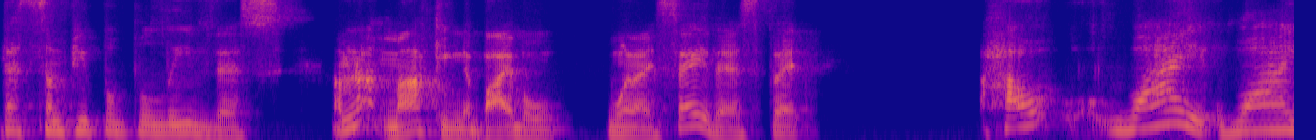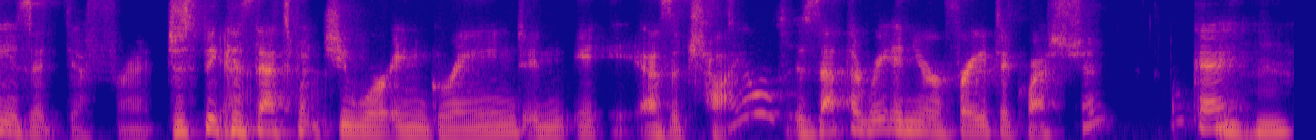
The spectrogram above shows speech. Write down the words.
that some people believe this. I'm not mocking the Bible when I say this, but how why why is it different just because Yeah. that's what you were ingrained in, i as a child is that the reason you're afraid to question okay Mhm.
